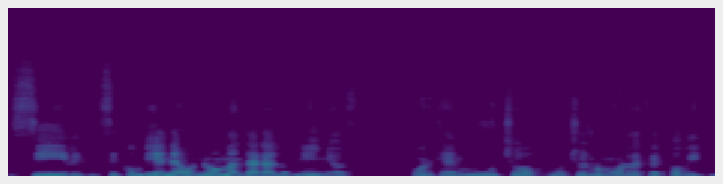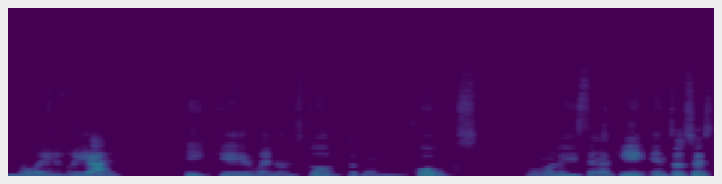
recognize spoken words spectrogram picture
si, si conviene o no mandar a los niños, porque hay mucho, mucho rumor de que el COVID no es real y que, bueno, esto, esto es un hoax, como le dicen aquí. Entonces,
